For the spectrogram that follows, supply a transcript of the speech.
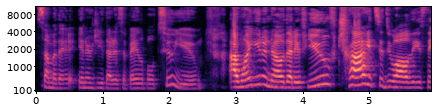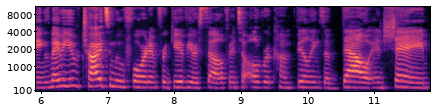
some of the energy that is available to you. I want you to know that if you've tried to do all these things, maybe you've tried to move forward and forgive yourself and to overcome feelings of doubt and shame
